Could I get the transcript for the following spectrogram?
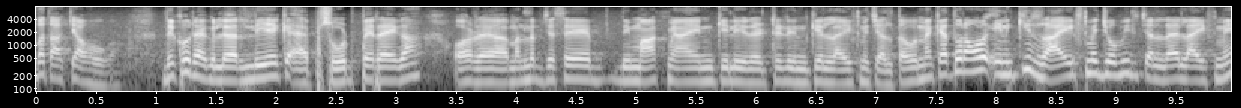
बता क्या होगा। देखो रेगुलरली एक एपिसोड पे रहेगा और मतलब जैसे दिमाग में आए इनके रिलेटेड इनके लाइफ में चलता हुआ मैं कहता रहा हूँ इनकी लाइफ में जो भी चल रहा है लाइफ में।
